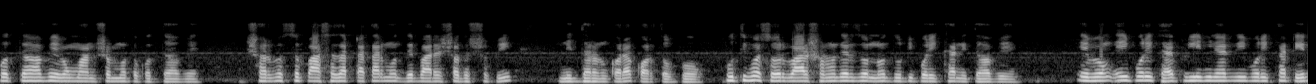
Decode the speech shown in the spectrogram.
করতে হবে এবং মানসম্মত করতে হবে। সর্বোচ্চ পাঁচ হাজার টাকার মধ্যে বারের সদস্য ফি নির্ধারণ করা কর্তব্য। প্রতি বছর বার সনদের জন্য দুটি পরীক্ষা নিতে হবে এবং এই পরীক্ষায় প্রিলিমিনারি পরীক্ষাটির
